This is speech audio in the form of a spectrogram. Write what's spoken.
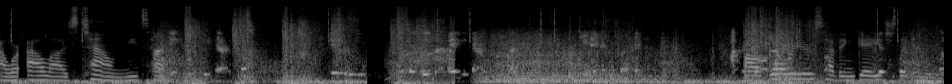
Our allies' town needs help. Our warriors have engaged the enemy.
